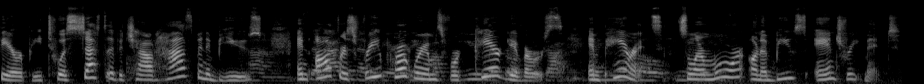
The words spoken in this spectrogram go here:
therapy to assess if a child has been abused and offers free programs for caregivers and parents to learn more on abuse and treatment.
